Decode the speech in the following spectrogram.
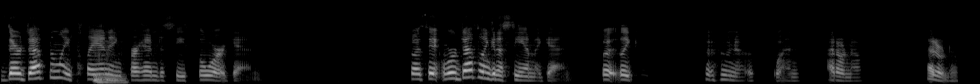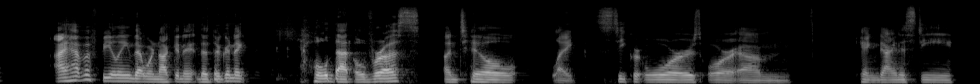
they're definitely planning Mhm. for him to see Thor again. So I think we're definitely going to see him again. But like, who- who knows when? I don't know. I don't know. I have a feeling that we're not gonna that they're gonna hold that over us until like Secret Wars or um Kang Dynasty,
